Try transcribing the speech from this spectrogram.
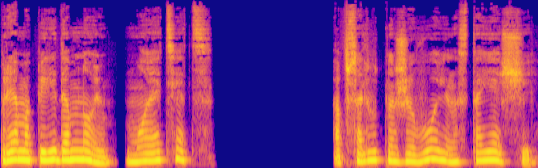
Прямо передо мной мой отец. Абсолютно живой и настоящий.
